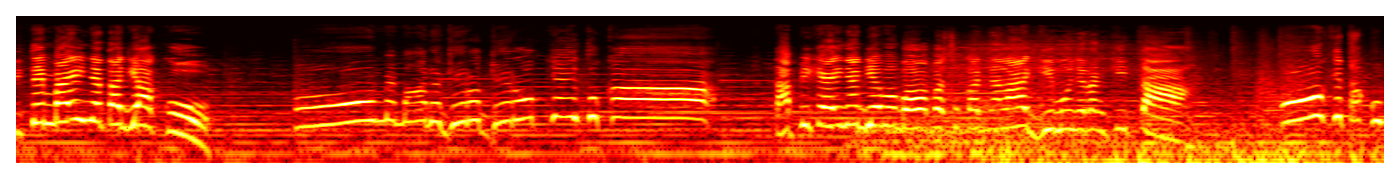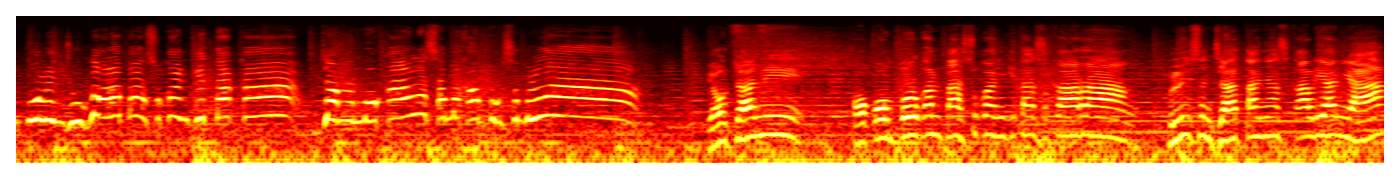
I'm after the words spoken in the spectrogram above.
Ditembainya tadi aku. Oh, memang ada gerot-gerotnya itu kak. Tapi kayaknya dia mau bawa pasukannya lagi, mau nyerang kita. Oh, kita kumpulin juga lah pasukan kita kak. Jangan mau kalah sama kampung sebelah. Ya udah nih, kau kumpulkan pasukan kita sekarang. Beli senjatanya sekalian ya.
